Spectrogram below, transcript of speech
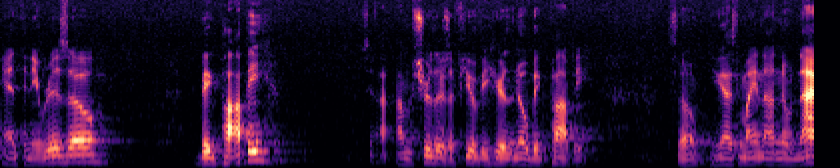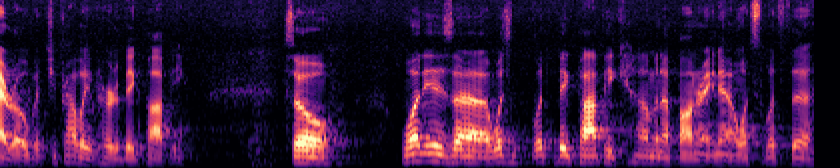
Anthony Rizzo, Big Poppy. I'm sure there's a few of you here that know Big Poppy. So you guys might not know Nairo, but you probably have heard of Big Poppy. So what is, uh, what's, what's Big Poppy coming up on right now? What's, what's, the,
